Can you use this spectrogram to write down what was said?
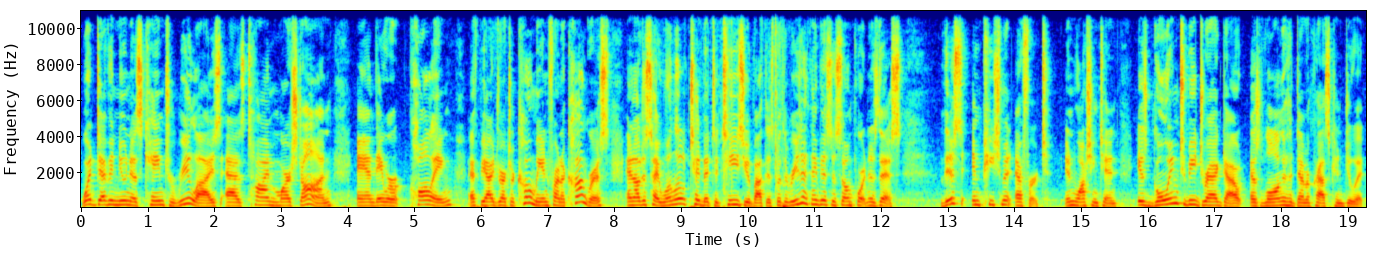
what Devin Nunes came to realize as time marched on, and they were calling FBI Director Comey in front of Congress. And I'll just you one little tidbit to tease you about this. But the reason I think this is so important is this this impeachment effort in Washington is going to be dragged out as long as the Democrats can do it.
